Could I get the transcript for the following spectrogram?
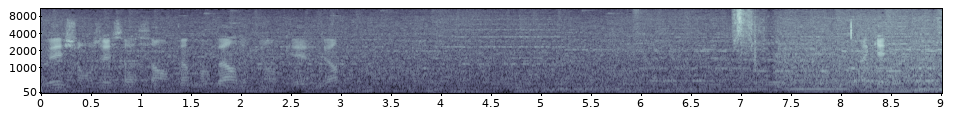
pouvez changer séraphin en plein combat en appuyant OK, d'accord. Ok.「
